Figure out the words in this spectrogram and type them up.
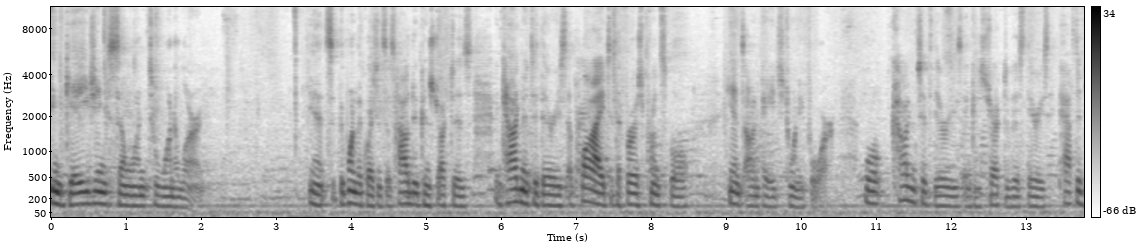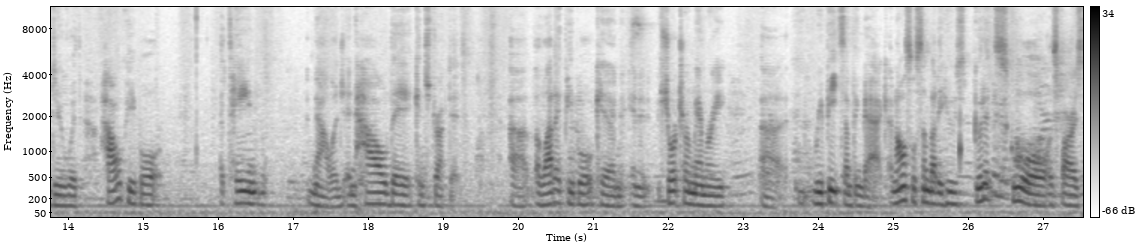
engaging someone to want to learn. And it's, one of the questions says, how do constructivist and cognitive theories apply to the first principle hint on page 24? Well, cognitive theories and constructivist theories have to do with how people attain knowledge and how they construct it. Uh, a lot of people can, in a short-term memory, uh, repeat something back, and also somebody who's good at school as far as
